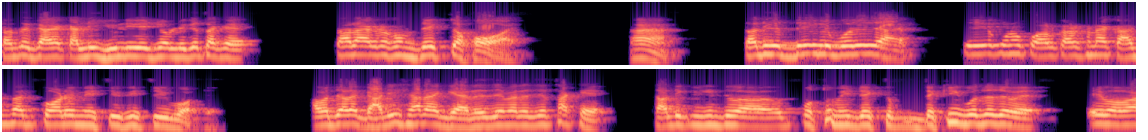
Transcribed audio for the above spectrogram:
তাদের গায়ে কালি ঝুলিয়ে সব লেগে থাকে, তারা একরকম দেখতে হয় হ্যাঁ। তাদেরকে দেখলে বোঝা যায় যে কোনো কলকারখানায় কাজ বাজ করে, মিস্ত্রি ফিস্ত্রি বটে আবার যারা গাড়ি ছাড়া গ্যারেজে ম্যারেজে থাকে, তাদেরকে কিন্তু প্রথমেই দেখতে, দেখেই বোঝা যাবে এই বাবা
